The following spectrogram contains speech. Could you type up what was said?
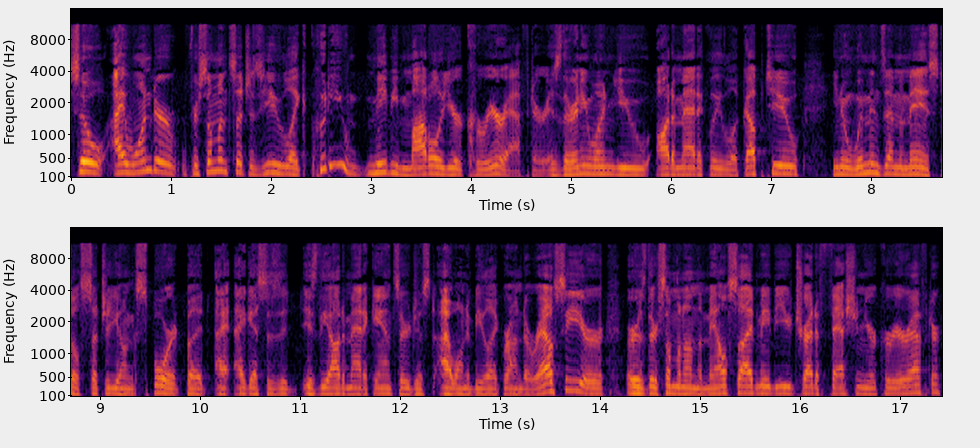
So I wonder for someone such as you, like who do you maybe model your career after? Is there anyone you automatically look up to? You know, women's MMA is still such a young sport, but I, I guess is it is the automatic answer just I want to be like Ronda Rousey, or or is there someone on the male side maybe you try to fashion your career after?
